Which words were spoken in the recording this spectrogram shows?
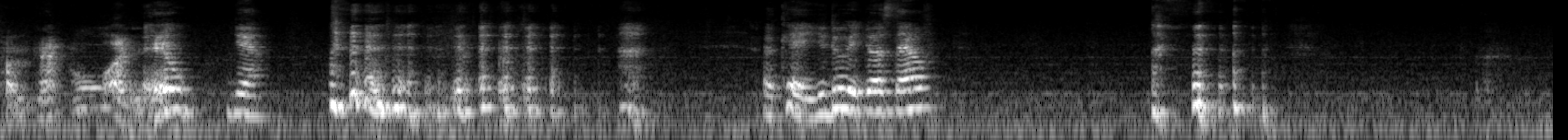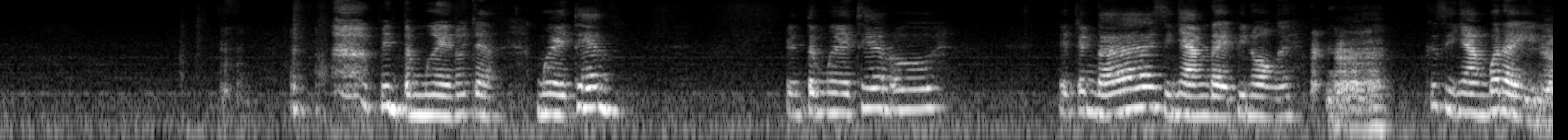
Pump that one hill. yeah okay you do it yourself เป็นตะเมอยเนาะจ้ะ เมอยแท่นเป็นตะเมอยแท่นโอ้ยเฮ็ดจังได้สิยางใดพี่น้องเอ้ย No, คือสิยางบ่ได้อีก no.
